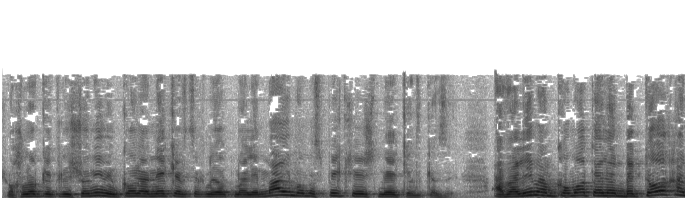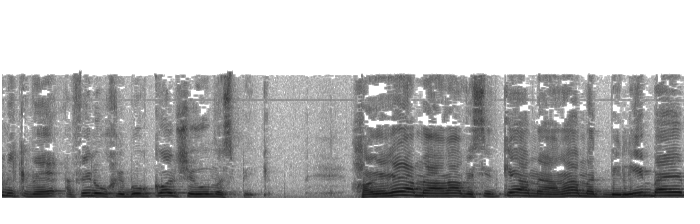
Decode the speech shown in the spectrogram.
יש מחלוקת ראשונים אם כל הנקב צריך להיות מלא מים או מספיק שיש נקב כזה. אבל אם המקומות האלה הם בתוך המקווה, אפילו חיבור כלשהו מספיק. חררי המערה וסדקי המערה מטבילים בהם,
